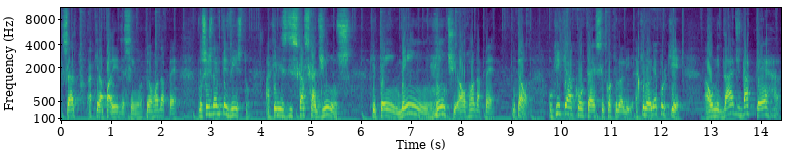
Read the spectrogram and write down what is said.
certo? Aqui na parede assim, tem o rodapé. Você já deve ter visto aqueles descascadinhos que tem bem rente ao rodapé. Então, o que, que acontece com aquilo ali? Aquilo ali é porque a umidade da terra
